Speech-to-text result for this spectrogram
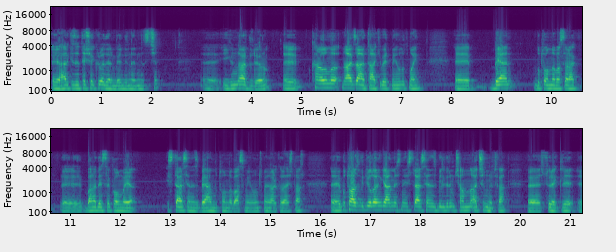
E, herkese teşekkür ederim beni dinlediğiniz için. E, iyi günler diliyorum. E, kanalımı nacizane takip etmeyi unutmayın. E, beğen butonuna basarak e, bana destek olmayı isterseniz beğen butonuna basmayı unutmayın arkadaşlar. E, bu tarz videoların gelmesini isterseniz bildirim çanını açın lütfen. E, sürekli e,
